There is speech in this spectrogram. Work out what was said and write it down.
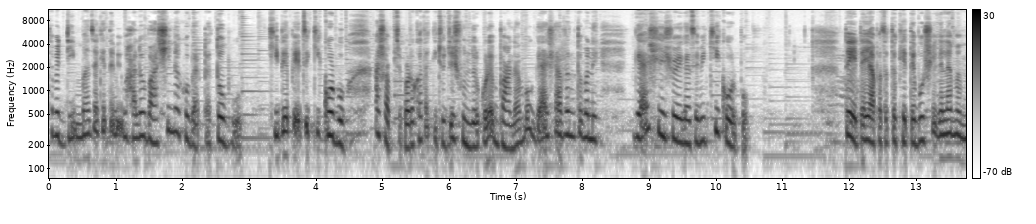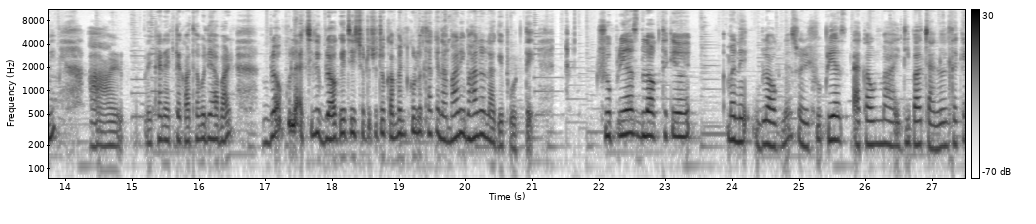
তবে ডিম ভাজা খেতে আমি ভালোবাসি না খুব একটা, তবুও। খিদে পেয়েছে, কি করব? আর সবচেয়ে বড় কথা, কিছু যে সুন্দর করে বানাবো, গ্যাস আভেন তো মানে গ্যাস শেষ হয়ে গেছে, আমি কি করব? তো এটাই আপাতত খেতে বসে গেলাম আমি। আর এখানে একটা কথা বলি আবার, ব্লগগুলো অ্যাকচুয়ালি ব্লগে যে ছোটো ছোটো কমেন্টগুলো থাকে না ভারী ভালো লাগে পড়তে। সুপ্রিয়াস ব্লগ থেকে মানে ব্লগ না সরি সুপ্রিয়াস অ্যাকাউন্ট বা আইডি বা চ্যানেল থেকে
